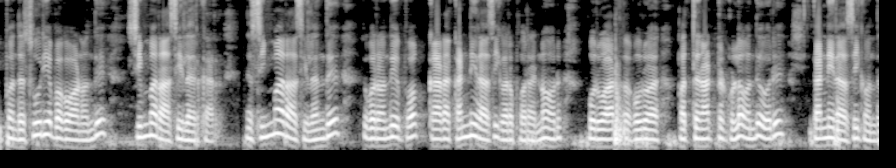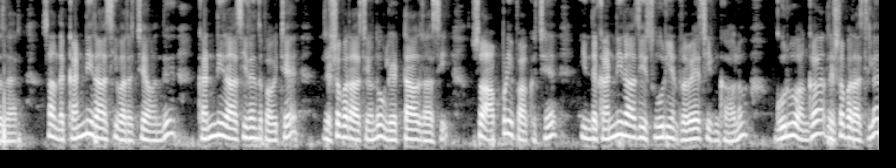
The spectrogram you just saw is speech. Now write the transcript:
இப்போ இந்த சூரிய பகவான் வந்து சிம்ம ராசியில் இருக்கார். இந்த சிம்ம ராசிலேருந்து இவர் வந்து இப்போது கட கன்னி ராசிக்கு வர போகிறார் இன்னும் ஒரு ஒரு வாரத்துக்கு ஒரு பத்து நாட்களுக்குள்ளே வந்து ஒரு கன்னி ராசிக்கு வந்துடுறார். ஸோ அந்த கன்னி ராசி வரைச்சே வந்து கன்னி ராசிலேருந்து பார்க்கச்சே ரிஷப ராசி வந்து உங்களுக்கு எட்டாவது ராசி. ஸோ அப்படி பார்க்குச்சு இந்த கன்னி ராசி சூரியன் பிரவேசிக்கும் காலம் குரு அங்கே ரிஷபராசியில்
